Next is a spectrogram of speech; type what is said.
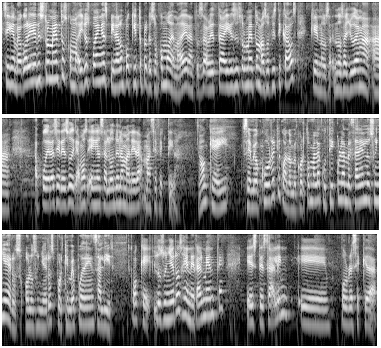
Sin embargo, hay instrumentos como ellos pueden espinar un poquito porque son como de madera. Entonces, ahorita hay instrumentos más sofisticados que nos, ayudan a, poder hacer eso, digamos, en el salón de una manera más efectiva. Ok. Se me ocurre que cuando me corto mal la cutícula me salen los uñeros. ¿O los uñeros por qué me pueden salir? Ok, los uñeros generalmente este, salen eh, por resequedad.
